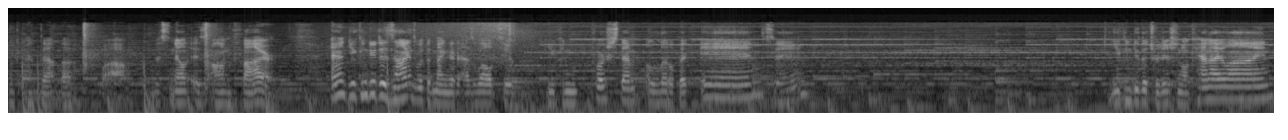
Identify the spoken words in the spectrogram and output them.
Look at that love. Wow, this nail is on fire. And you can do designs with the magnet as well too. You can push them a little bit in, see? You can do the traditional cat eye line.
